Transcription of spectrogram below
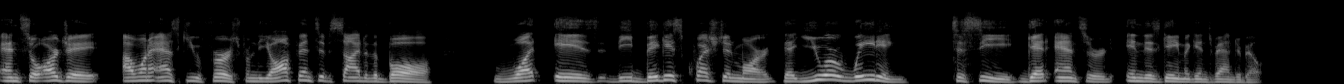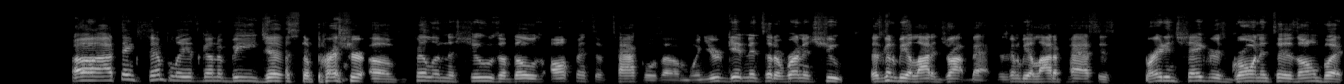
And so, RJ, I want to ask you first from the offensive side of the ball, what is the biggest question mark that you are waiting to see get answered in this game against Vanderbilt? Uh, I think simply it's going to be just the pressure of filling the shoes of those offensive tackles. Um, when you're getting into the run and shoot, there's going to be a lot of drop back. There's going to be a lot of passes. Brayden Schager is growing into his own, but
